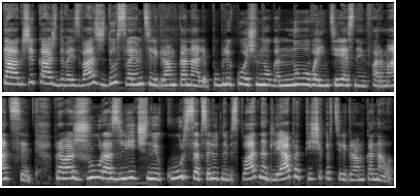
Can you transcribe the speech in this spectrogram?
Также каждого из вас жду в своем телеграм-канале. Публикую очень много новой интересной информации. Провожу различные курсы абсолютно бесплатно для подписчиков телеграм-канала.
